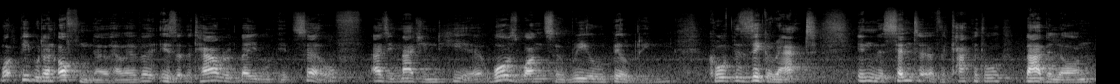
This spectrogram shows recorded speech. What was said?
What people don't often know, however, is that the Tower of Babel itself, as imagined here, was once a real building called the Ziggurat in the centre of the capital, Babylon,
